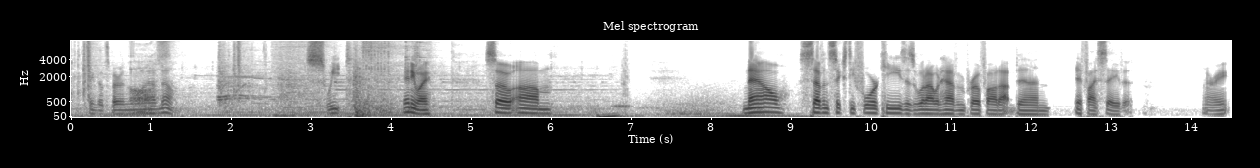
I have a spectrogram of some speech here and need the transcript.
I think that's better than the one I have now. Sweet. Anyway, so um, now 764 keys is what I would have in profile.bin if I save it. All right.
